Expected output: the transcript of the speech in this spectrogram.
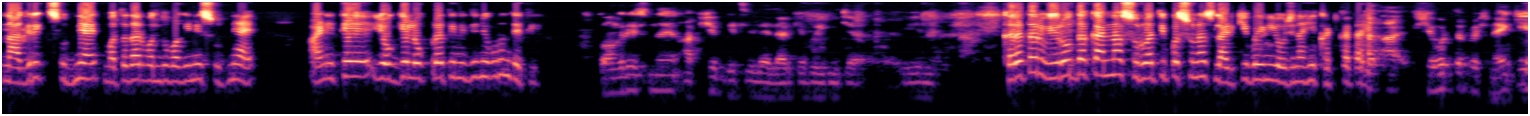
नागरिक सुज्ञ आहेत मतदार बंधू भगिनी सुज्ञ आहेत आणि ते योग्य लोकप्रतिनिधी निवडून देतील. काँग्रेसने आक्षेप घेतलेला आहे लाडक्या बहिणीच्या खरं तर विरोधकांना सुरुवातीपासूनच लाडकी बहीण योजना ही खटकत आली शेवटचा प्रश्न आहे की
